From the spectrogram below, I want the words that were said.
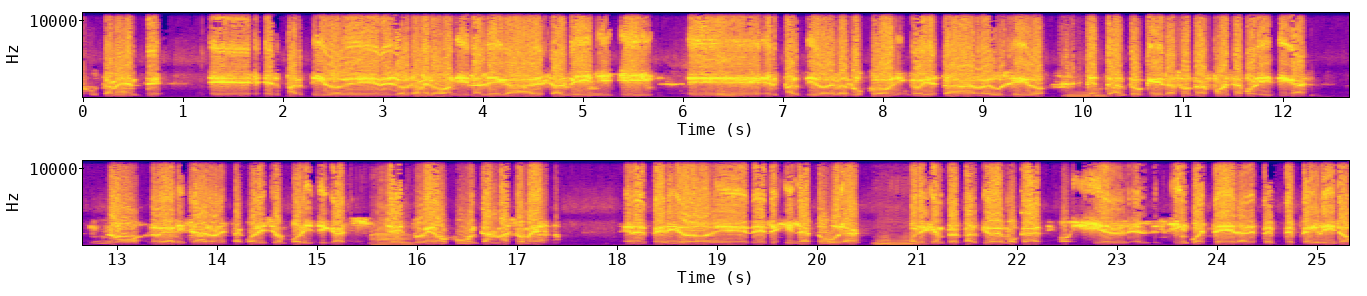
Justamente, eh, el partido de, de Giorgia Meloni, la Lega de Salvini y eh, el partido de Berlusconi, que hoy está reducido, mm. en tanto que las otras fuerzas políticas no realizaron esta coalición política, ah. estuvieron juntas más o menos en el periodo de, legislatura, por ejemplo el Partido Democrático y el, el Cinco Estela de Pepe Grillo,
